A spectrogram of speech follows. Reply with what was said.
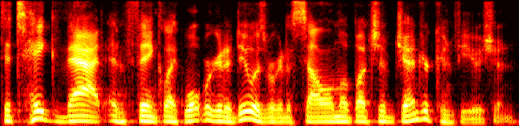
to take that and think like what we're going to do is we're going to sell them a bunch of gender confusion.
